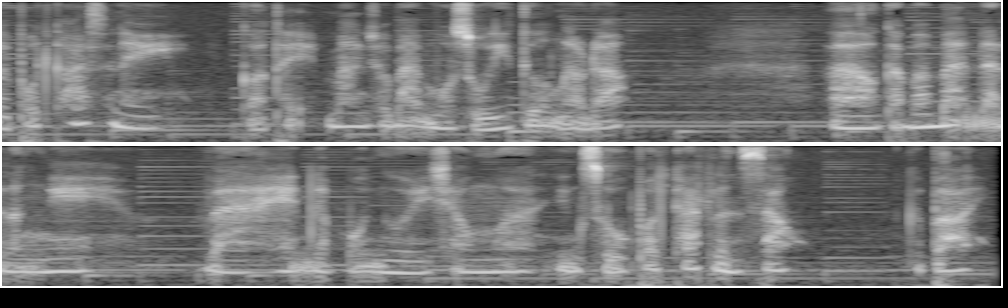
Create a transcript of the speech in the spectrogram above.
cái podcast này có thể mang cho bạn một số ý tưởng nào đó. À, cảm ơn bạn đã lắng nghe và hẹn gặp mọi người trong à, những số podcast lần sau. Goodbye.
